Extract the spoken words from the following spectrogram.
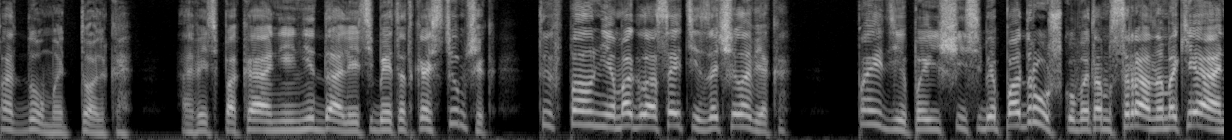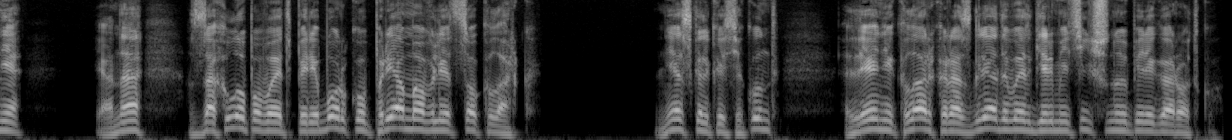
«Подумать только. А ведь пока они не дали тебе этот костюмчик, ты вполне могла сойти за человека. Пойди поищи себе подружку в этом сраном океане!» И она захлопывает переборку прямо в лицо Кларк. Несколько секунд Лени Кларк разглядывает герметичную перегородку.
